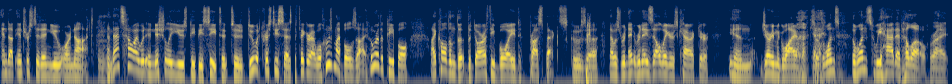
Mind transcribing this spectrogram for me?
end up interested in you or not. Mm-hmm. And that's how I would initially use PPC to, to do what Kristie says to figure out, well, who's my bullseye? Who are the people? I call them the, the Dorothy Boyd prospects, who's uh, that was Renee, Renee Zellweger's character in Jerry Maguire. Okay. So the ones the ones we had at Hello. Right.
